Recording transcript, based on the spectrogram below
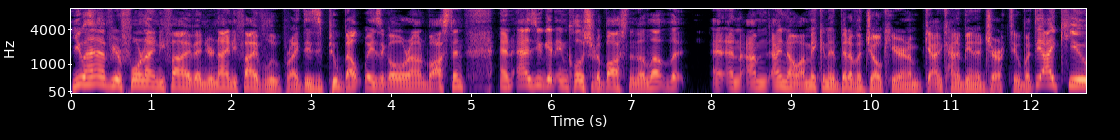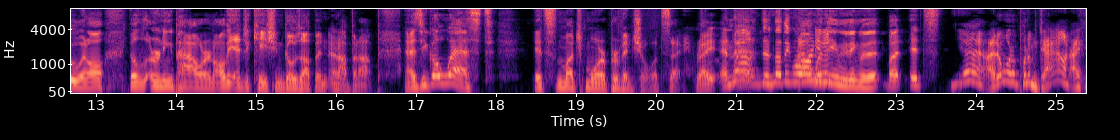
you have your 495 and your 95 loop, right? These two beltways that go around Boston. And as you get in closer to Boston, the, le- the and, and I'm I know I'm making a bit of a joke here, and I'm kind of being a jerk too. But the IQ and all the earning power and all the education goes up and, and up and up. As you go west, it's much more provincial, let's say, right? And Well, uh, there's nothing wrong with even- anything with it, but it's Yeah, I don't want to put them down. I think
